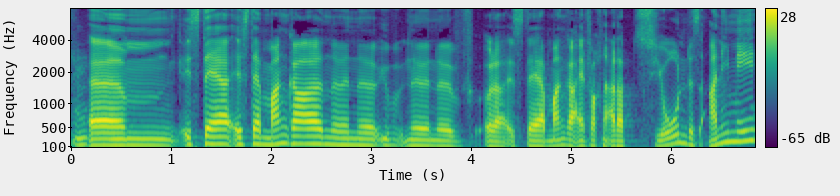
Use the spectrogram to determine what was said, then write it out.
Mhm. Ähm, ist, der, ist der Manga eine, eine, eine, eine, oder ist der Manga einfach eine Adaption des Anime?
